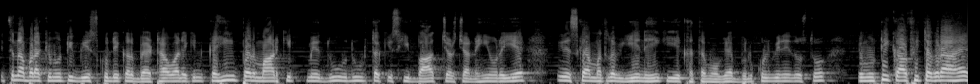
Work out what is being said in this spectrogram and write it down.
इतना बड़ा कम्युनिटी बेस को लेकर बैठा हुआ, लेकिन कहीं पर मार्केट में दूर दूर तक इसकी बात चर्चा नहीं हो रही है। लेकिन इसका मतलब ये नहीं कि ये खत्म हो गया, बिल्कुल भी नहीं दोस्तों। कम्युनिटी काफ़ी तगड़ा है,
